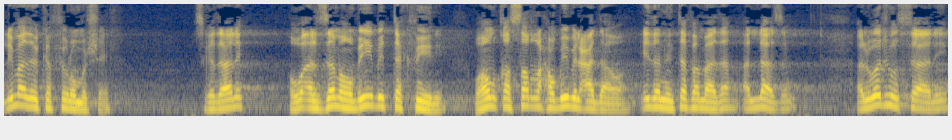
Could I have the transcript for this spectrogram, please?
لماذا يكفرهم الشيخ؟ كذلك هو ألزمه به بالتكفير وهم قد صرحوا به بالعداوة. إذا انتفى ماذا؟ اللازم. الوجه الثاني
